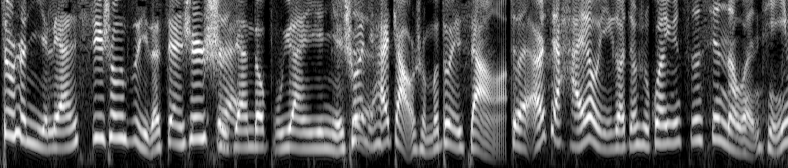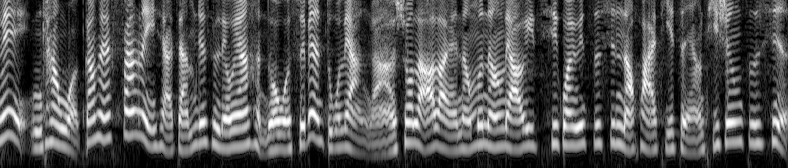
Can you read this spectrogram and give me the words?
就是你连牺牲自己的健身时间都不愿意，你说你还找什么对象啊？对，而且还有一个就是关于自信的问题，因为你看我刚才翻了一下，咱们这次留言很多，我随便读两个啊，说姥姥姥爷能不能聊一期关于自信的话题，怎样提升自信？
